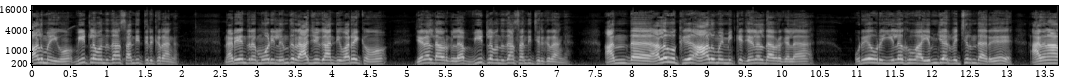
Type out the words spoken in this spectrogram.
ஆளுமையும் வீட்டில் வந்து தான் சந்தித்திருக்கிறாங்க. நரேந்திர மோடியிலேருந்து ராஜீவ்காந்தி வரைக்கும் ஜெயலலிதா அவர்களை வீட்டில் வந்து தான் சந்திச்சிருக்கிறாங்க. அந்த அளவுக்கு ஆளுமை மிக்க ஜெயலலிதா அவர்களை ஒரே ஒரு இலகுவா எம்ஜிஆர் வச்சுருந்தாரு. அதனால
